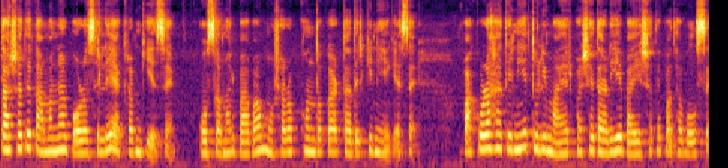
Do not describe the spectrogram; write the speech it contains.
তার সাথে তামান্নার বড় ছেলে একরাম গিয়েছে। ওসামার বাবা মোশারফ খন্দকার তাদেরকে নিয়ে গেছে। পাকোড়া হাতে নিয়ে তুলি মায়ের পাশে দাঁড়িয়ে ভাইয়ের সাথে কথা বলছে।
